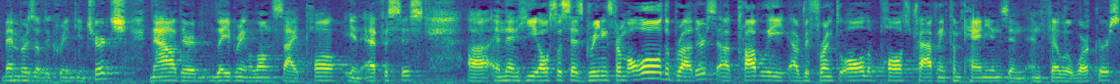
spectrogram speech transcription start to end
members of the Corinthian church. Now they're laboring alongside Paul in Ephesus. Uh, and then he also says greetings from all the brothers, uh, probably uh, referring to all of Paul's traveling companions and, and, fellow workers.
